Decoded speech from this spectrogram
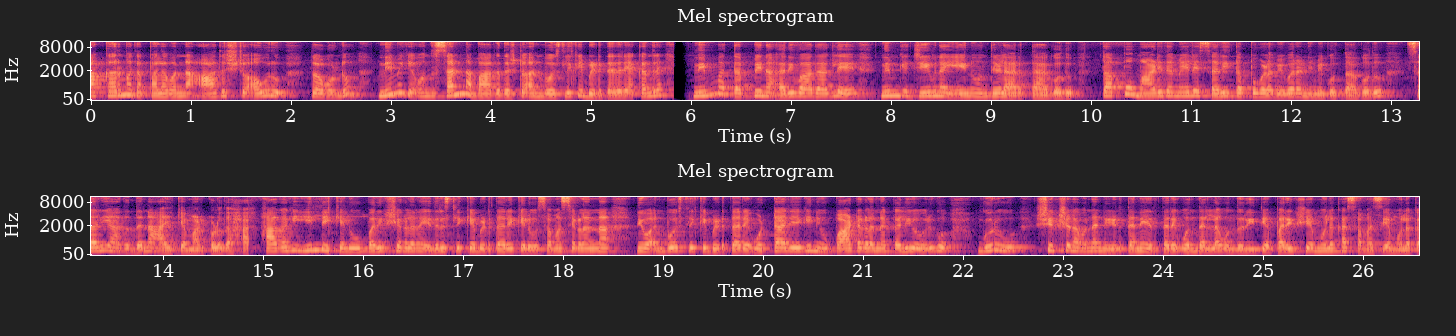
ಆ ಕರ್ಮದ ಫಲವನ್ನು ಆದಷ್ಟು ಅವರು ತಗೊಂಡು ನಿಮಗೆ ಒಂದು ಸಣ್ಣ ಭಾಗದಷ್ಟು ಅನುಭವಿಸಲಿಕ್ಕೆ ಬಿಡ್ತಾ ಇದ್ದಾರೆ. ನಿಮ್ಮ ತಪ್ಪಿನ ಅರಿವಾದಾಗಲೇ ನಿಮಗೆ ಜೀವನ ಏನು ಅಂತೇಳಿ ಅರ್ಥ ಆಗೋದು. ತಪ್ಪು ಮಾಡಿದ ಮೇಲೆ ಸರಿ ತಪ್ಪುಗಳ ವಿವರ ನಿಮಗೆ ಗೊತ್ತಾಗೋದು, ಸರಿಯಾದದ್ದನ್ನು ಆಯ್ಕೆ ಮಾಡ್ಕೊಳ್ಳೋದು. ಹಾಗಾಗಿ ಇಲ್ಲಿ ಕೆಲವು ಪರೀಕ್ಷೆಗಳನ್ನು ಎದುರಿಸಲಿಕ್ಕೆ ಬಿಡ್ತಾರೆ, ಕೆಲವು ಸಮಸ್ಯೆಗಳನ್ನು ನೀವು ಅನುಭವಿಸ್ಲಿಕ್ಕೆ ಬಿಡ್ತಾರೆ. ಒಟ್ಟಾರೆಯಾಗಿ ನೀವು ಪಾಠಗಳನ್ನು ಕಲಿಯೋವರೆಗೂ ಗುರು ಶಿಕ್ಷಣವನ್ನು ನೀಡ್ತಾನೆ ಇರ್ತಾರೆ. ಒಂದಲ್ಲ ಒಂದು ರೀತಿಯ ಪರೀಕ್ಷೆಯ ಮೂಲಕ, ಸಮಸ್ಯೆಯ ಮೂಲಕ.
